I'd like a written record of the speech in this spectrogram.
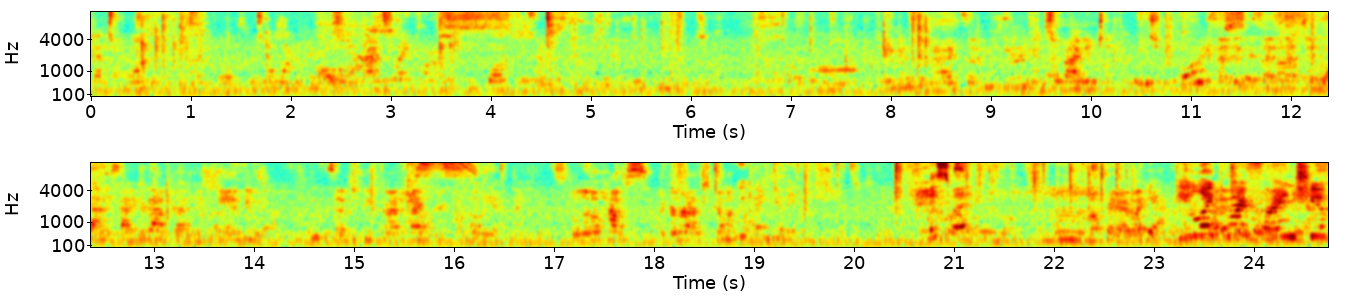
That's one. So one of them. That's like It's five and two thirds. It's the little house, the garage. Come on. Miss Witt. Mm, okay, I like it. Do you like my friendship?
